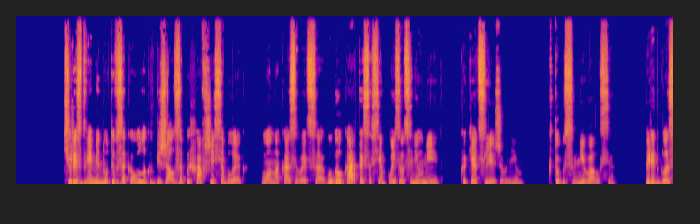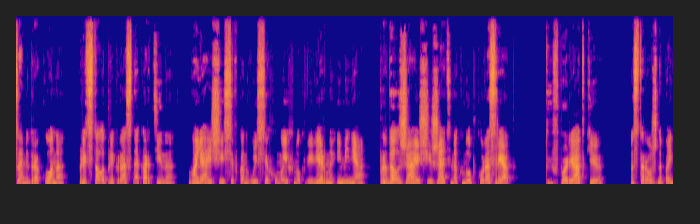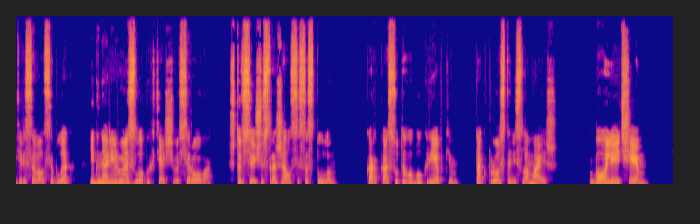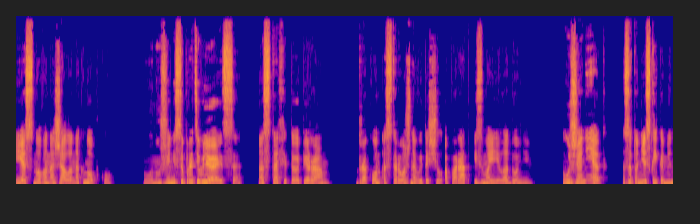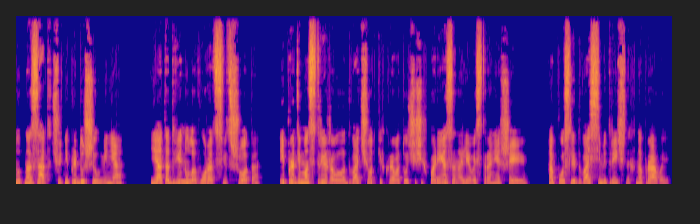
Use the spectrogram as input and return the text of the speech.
Через две минуты в закоулок вбежал запыхавшийся Блэк. Он, оказывается, Google картой совсем пользоваться не умеет, как и отслеживанием. Кто бы сомневался. Перед глазами дракона предстала прекрасная картина, валяющаяся в конвульсиях у моих ног Виверны и меня, продолжающий жать на кнопку «Разряд». «Ты в порядке?» — осторожно поинтересовался Блэк, игнорируя зло пыхтящего Серова, что все еще сражался со стулом. Каркас у того был крепким, так просто не сломаешь. «Более чем!» Я снова нажала на кнопку. «Он уже не сопротивляется. Оставь это операм». Дракон осторожно вытащил аппарат из моей ладони. Уже нет, зато несколько минут назад чуть не придушил меня. Я отодвинула ворот свитшота и продемонстрировала два четких кровоточащих пореза на левой стороне шеи, а после два симметричных на правой.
